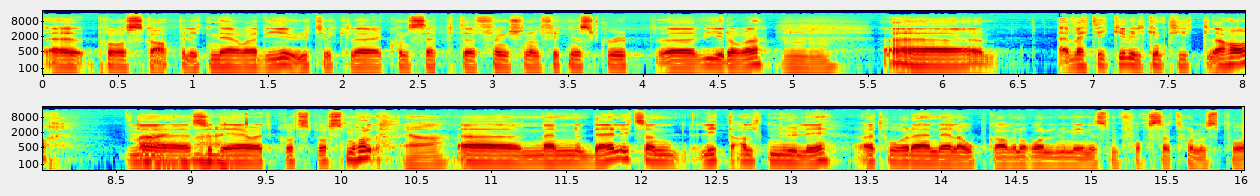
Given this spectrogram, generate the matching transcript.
eh, prøve å skape litt mer verdi, utvikle konseptet Functional Fitness Group eh, videre. Eh, jeg vet ikke hvilken tittel jeg har, Nei, eh, så det er jo et godt spørsmål. Ja. Eh, men det er litt sånn litt alt mulig, og jeg tror det er en del av oppgavene og rollene mine som fortsatt holdes på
